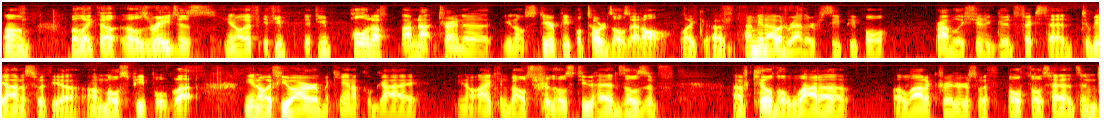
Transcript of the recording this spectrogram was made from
Um, but like the, those rages, you know, if, if you if you pull it off, I'm not trying to you know steer people towards those at all. Like, uh, I mean, I would rather see people probably shoot a good fixed head, to be honest with you, um, most people. But you know, if you are a mechanical guy, you know, I can vouch for those two heads. Those have I've killed a lot of a lot of critters with both those heads, and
